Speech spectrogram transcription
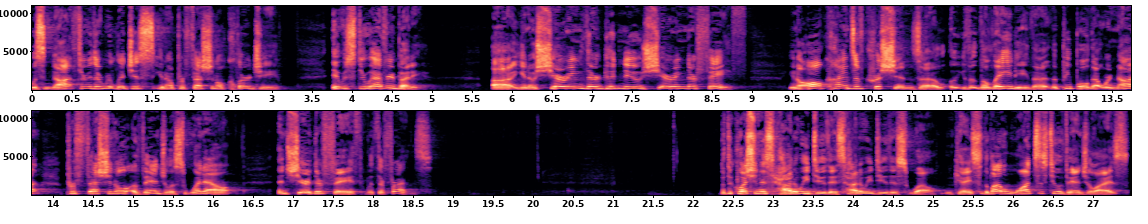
was not through the religious, you know, professional clergy. It was through everybody, uh, you know, sharing their good news, sharing their faith. You know, all kinds of Christians, uh, the, the lady, the, the people that were not professional evangelists went out and shared their faith with their friends. But the question is, how do we do this? How do we do this well? Okay, so the Bible wants us to evangelize.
